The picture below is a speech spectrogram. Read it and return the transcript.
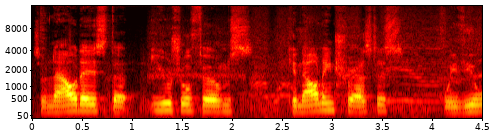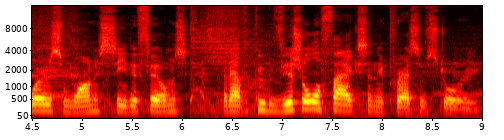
So nowadays, the usual films cannot interest us. We viewers want to see the films that have good visual effects and impressive story.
